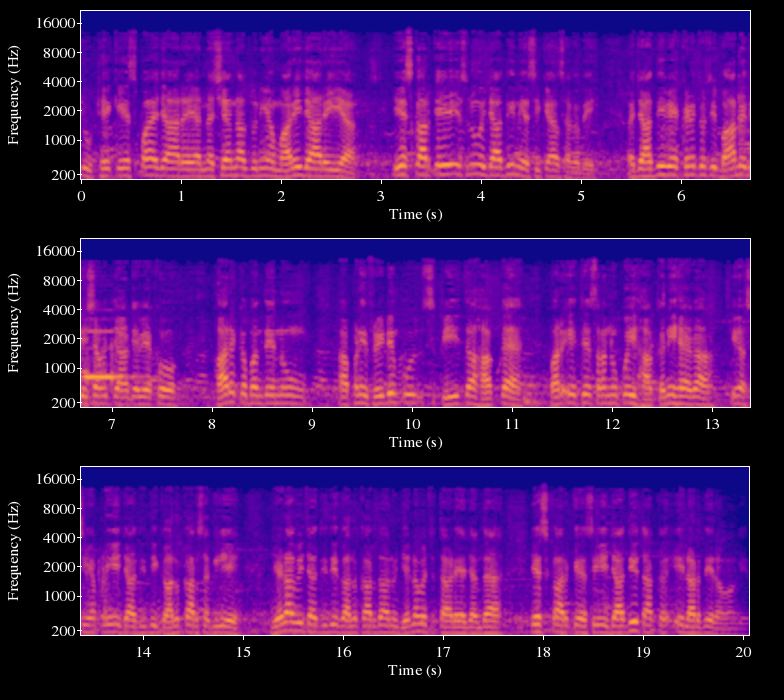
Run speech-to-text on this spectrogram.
ਝੂਠੇ ਕੇਸ ਪਾਏ ਜਾ ਰਹੇ ਆ, ਨਸ਼ਿਆਂ ਨਾਲ ਦੁਨੀਆ ਮਾਰੀ ਜਾ ਰਹੀ ਆ। ਇਸ ਕਰਕੇ ਇਸ ਨੂੰ ਆਜ਼ਾਦੀ ਨਹੀਂ ਅਸੀਂ ਕਹਿ ਸਕਦੇ। ਆਜ਼ਾਦੀ ਵੇਖਣੀ ਤੁਸੀਂ ਬਾਹਰਲੇ ਦੇਸ਼ਾਂ ਵਿੱਚ ਜਾ ਕੇ ਵੇਖੋ ਹਰ ਇੱਕ ਬੰਦੇ ਨੂੰ ਆਪਣੀ ਫਰੀडम ਸਪੀਚ ਦਾ ਹੱਕ ਹੈ, ਪਰ ਇੱਥੇ ਸਾਨੂੰ ਕੋਈ ਹੱਕ ਨਹੀਂ ਹੈਗਾ ਕਿ ਅਸੀਂ ਆਪਣੀ ਆਜ਼ਾਦੀ ਦੀ ਗੱਲ ਕਰ ਸਕੀਏ। ਜਿਹੜਾ ਵੀ ਆਜ਼ਾਦੀ ਦੀ ਗੱਲ ਕਰਦਾ, ਉਹਨੂੰ ਜੇਲ੍ਹਾਂ ਵਿੱਚ ਤਾੜਿਆ ਜਾਂਦਾ ਇਸ ਕਰਕੇ ਅਸੀਂ ਆਜ਼ਾਦੀ ਤੱਕ ਇਹ ਲੜਦੇ ਰਵਾਂਗੇ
